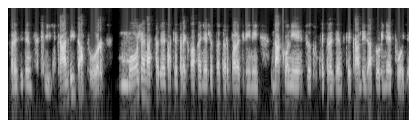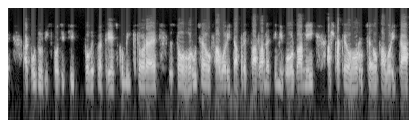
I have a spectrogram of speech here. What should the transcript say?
prezidentských kandidatúr, môže nastať aj také prekvapenie, že Peter Pellegrini nakoniec do tej prezidentskej kandidatúry nepôjde. Ak budú v dispozícii, povedzme, prieskumy, ktoré z toho horúceho favorita pred parlamentnými voľbami až takého horúceho favorita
